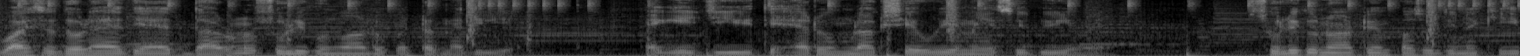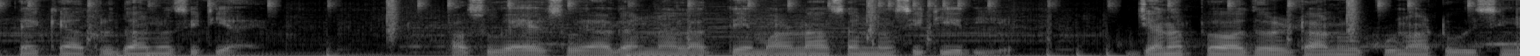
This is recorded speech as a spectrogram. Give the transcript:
වයිස දොලා ඇති ඇත් දරුණු සුලිකුණවාඩුකට මැදිය ඇගේ ජීවිත හැරුම් ලක්ෂය වූය මේ සිදුවීම සුලිකුණාටුවෙන් පසු දින කීපැක අතුරදානව සිටියයි. පසු ඇය සොයාගන්නා ලද්දේ මරණාසන්න සිටියදිය. ජනපවාදවලට අනුව කුණාටු විසින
